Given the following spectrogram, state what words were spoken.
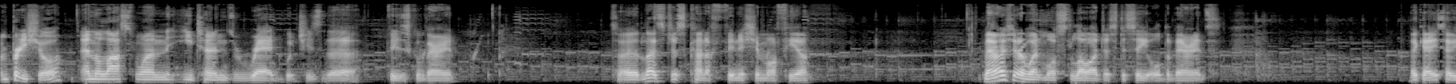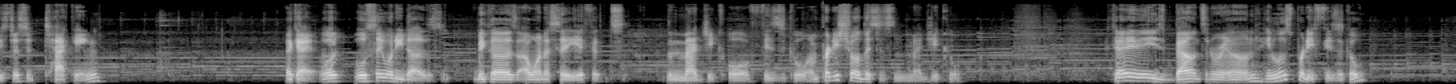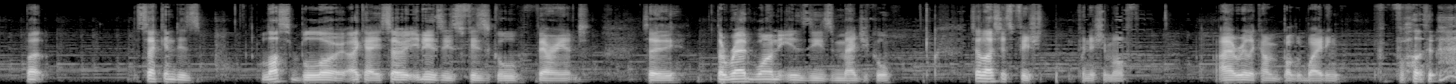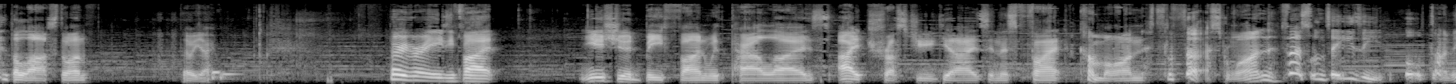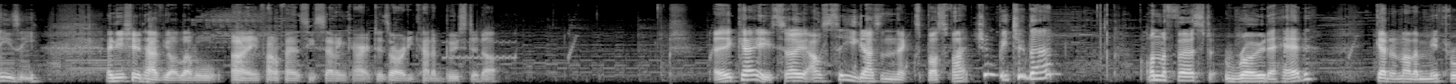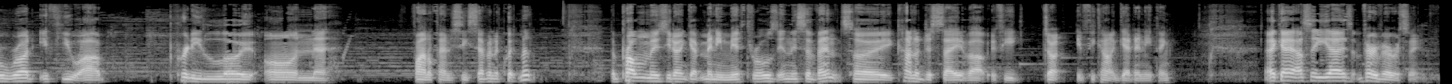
I'm pretty sure. And the last one, he turns red, which is the physical variant. So let's just kind of finish him off here. Maybe I should have went more slower just to see all the variants. Okay, so he's just attacking. Okay, we'll, we'll see what he does, because I want to see if it's the magic or physical. I'm pretty sure this is magical. Okay, he's bouncing around. He looks pretty physical. But second is Lost Blow. Okay, so it is his physical variant. So the red one is his magical. So let's just fish, finish him off. I really can't bother waiting for the last one. There we go. Very, very easy fight. You should be fine with Paralyze. I trust you guys in this fight. Come on, it's the first one. First one's easy. All time easy. And you should have your level, I mean, Final Fantasy VII characters already kind of boosted up. Okay, so I'll see you guys in the next boss fight. Shouldn't be too bad. On the first road ahead, get another Mithril Rod if you are pretty low on Final Fantasy VII equipment. The problem is you don't get many mithrils in this event, so kind of just save up if you don't if you can't get anything. Okay, I'll see you guys very very soon.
